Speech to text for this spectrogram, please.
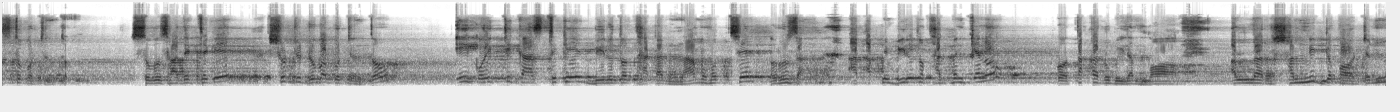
আস্ত পর্যন্ত। শুভ সাদের থেকে সূর্য ডুবা পর্যন্ত এই কয়েকটি কাজ থেকে বিরত থাকার নাম হচ্ছে রোজা। আর আপনি বিরত থাকবেন কেন? ও তাকা রুবিলাম আল্লাহর সান্নিধ্য পাওয়ার জন্য,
